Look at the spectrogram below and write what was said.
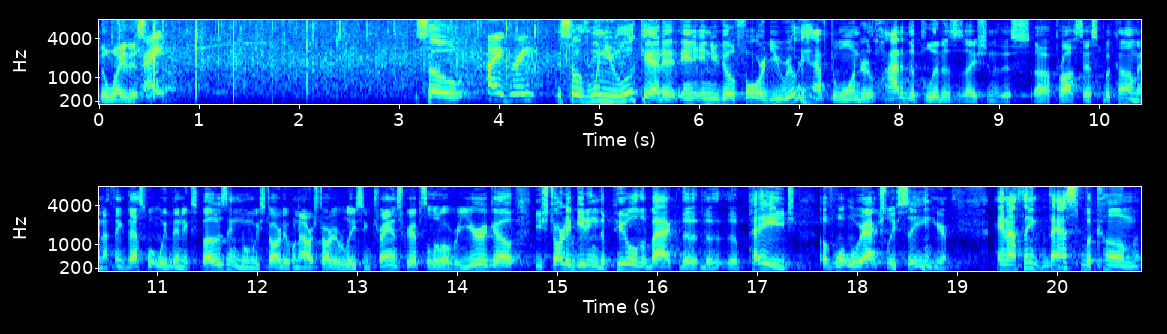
the way this Right. is done. So I agree. So when you look at it and, and, you go forward, you really have to wonder how did the politicization of this uh, process become? And I think that's what we've been exposing when we started, when I started releasing transcripts a little over a year ago. You started getting the peel of the back, the, the, the page of what we're actually seeing here. And I think that's become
